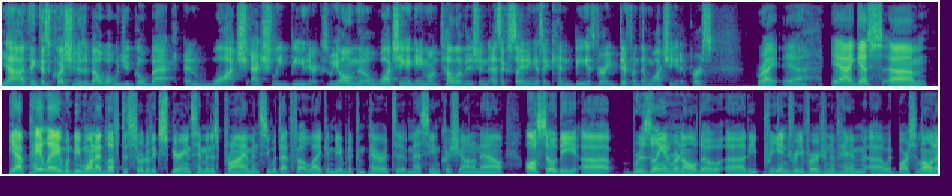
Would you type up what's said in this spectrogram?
Yeah, I think this question is about what would you go back and watch actually be there? Because we all know watching a game on television, as exciting as it can be, is very different than watching it in person. Right. Yeah. Yeah. I guess um, yeah, Pele would be one. I'd love to sort of experience him in his prime and see what that felt like and be able to compare it to Messi and Cristiano now. Also, the uh, Brazilian Ronaldo, uh, the pre injury version of him uh, with Barcelona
